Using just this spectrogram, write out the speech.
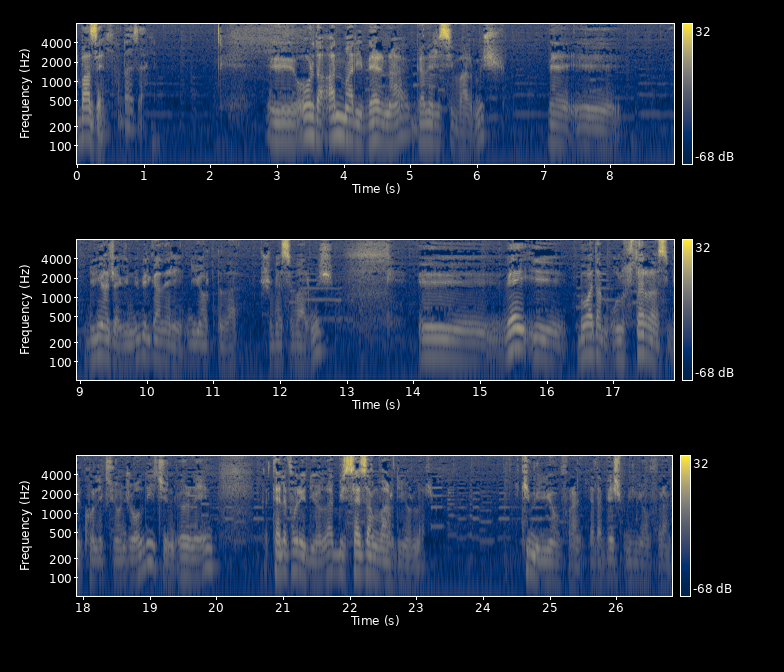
Basel. Basel. Ee, orada Anne-Marie Verna galerisi varmış ve e, dünyaca ünlü bir galeri New York'ta da şubesi varmış. Ee, ve e, bu adam uluslararası bir koleksiyoncu olduğu için örneğin telefon ediyorlar bir Sezan var diyorlar. 2 milyon frank ya da 5 milyon frank.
